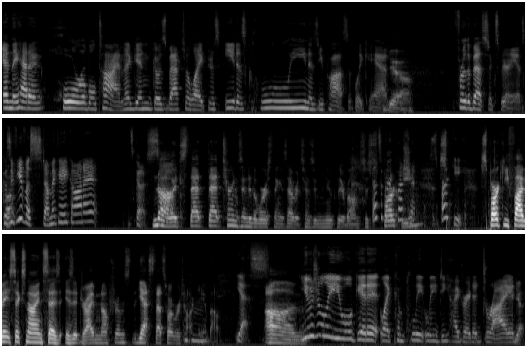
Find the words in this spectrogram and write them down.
and they had a horrible time. Again, goes back to like just eat as clean as you possibly can Yeah. for the best experience. Because Uh, if you have a stomach ache on it, it's gonna suck. No, it's that that turns into the worst thing things ever. It turns into nuclear bombs. So that's Sparky, a great question. Sparky, Sparky five eight six nine says, "Is it dried mushrooms?" Yes, that's what we're talking Mhm. about. yes. Um, Usually, you will get it like completely dehydrated, dried. yes.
